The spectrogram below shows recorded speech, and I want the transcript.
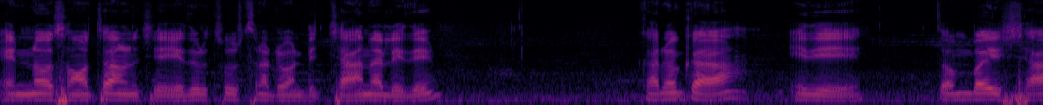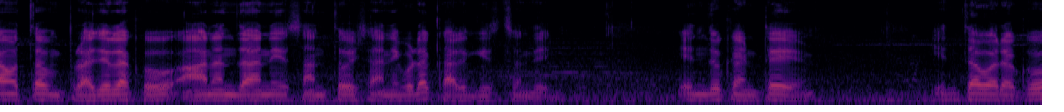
ఎన్నో సంవత్సరాల నుంచి ఎదురు చూస్తున్నటువంటి ఛానల్ ఇది. కనుక ఇది తొంభై శాతం ప్రజలకు ఆనందాన్ని సంతోషాన్ని కూడా కలిగిస్తుంది. ఎందుకంటే ఇంతవరకు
